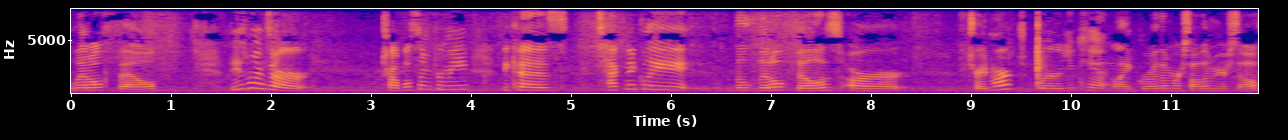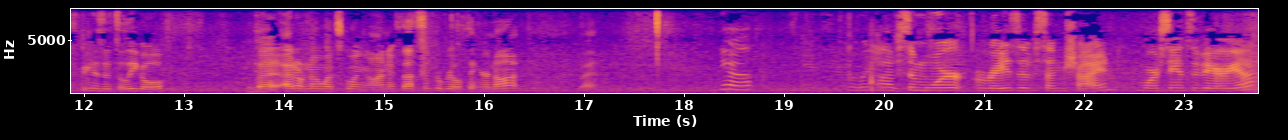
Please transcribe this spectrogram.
Little Phil. These ones are troublesome for me because technically the little Phils are trademarked where you can't like grow them or sell them yourself because it's illegal. But I don't know what's going on, if that's like a real thing or not. But yeah. We have some more rays of sunshine, more Sansevieria,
